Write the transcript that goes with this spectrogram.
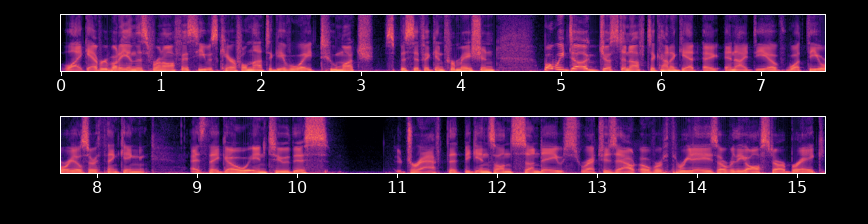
like everybody in this front office, he was careful not to give away too much specific information, but we dug just enough to kind of get a, an idea of what the Orioles are thinking as they go into this draft that begins on Sunday, stretches out over three days over the All Star break.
